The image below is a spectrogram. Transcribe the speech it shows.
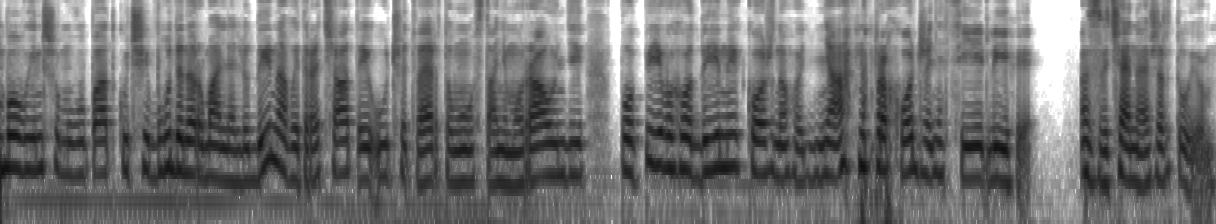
Бо в іншому випадку, чи буде нормальна людина витрачати у четвертому останньому раунді по півгодини кожного дня на проходження цієї ліги? Звичайно, я жартую.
